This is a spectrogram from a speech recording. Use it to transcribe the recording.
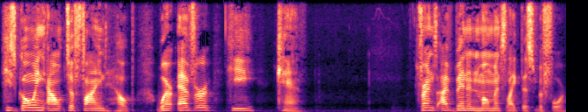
He's going out to find help wherever he can. Friends, I've been in moments like this before.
